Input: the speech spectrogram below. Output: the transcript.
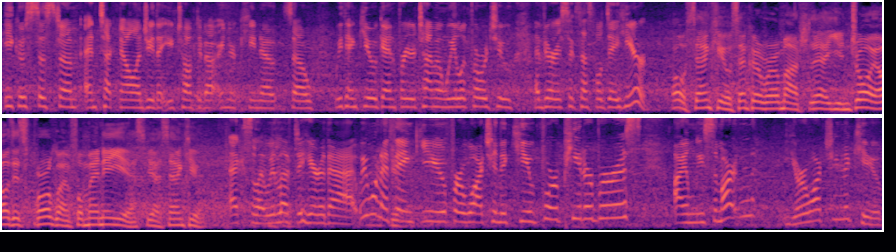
ecosystem, and technology that you talked about in your keynote. So we thank you again for your time, and we look forward to a very successful day here. oh, thank you, thank you very much. Yeah, enjoy all this program for many years. Yeah, thank you. Excellent, we love to hear that. We want to Thank you for watching theCUBE. For Peter Burris, I'm Lisa Martin. You're watching theCUBE.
